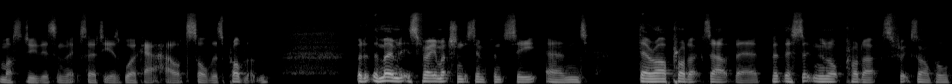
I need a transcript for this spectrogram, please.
must do this in the next thirty years, work out how to solve this problem. But at the moment, it's very much in its infancy, and there are products out there, but they're certainly not products, for example.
